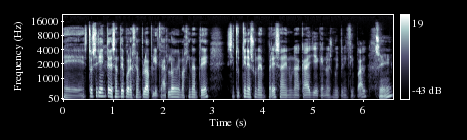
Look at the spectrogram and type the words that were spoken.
Eh, esto sería interesante, por ejemplo, aplicarlo. Imagínate si tú tienes una empresa en una calle que no es muy principal, Sí.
